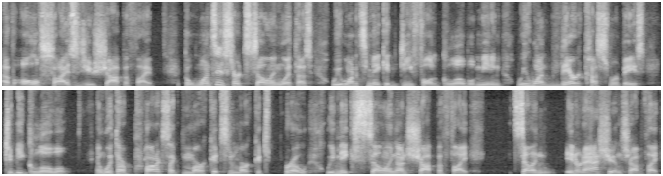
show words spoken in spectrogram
of all sizes use Shopify. But once they start selling with us, we want it to make it default global, meaning we want their customer base to be global. And with our products like Markets and Markets Pro, we make selling on Shopify selling internationally on Shopify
